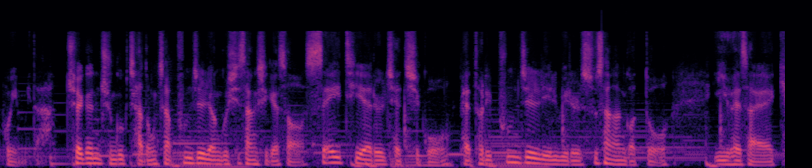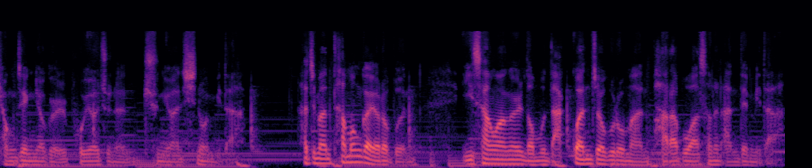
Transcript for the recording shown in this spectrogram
보입니다. 최근 중국 자동차 품질 연구 시상식에서 세이티엘을 제치고 배터리 품질 1위를 수상한 것도 이 회사의 경쟁력을 보여주는 중요한 신호입니다. 하지만 탐험가 여러분, 이 상황을 너무 낙관적으로만 바라보아서는 안 됩니다.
